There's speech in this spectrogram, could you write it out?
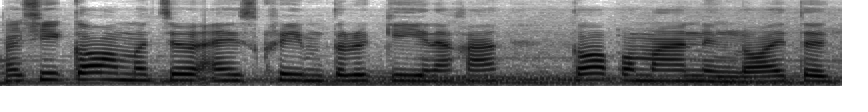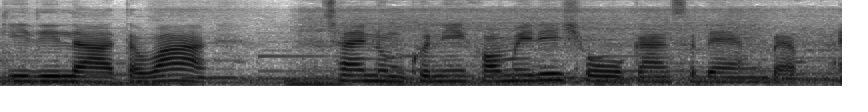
ปาชิก็มาเจอไอศครีมตุรกีนะคะ ก็ประมาณ 100ตุรกีลีลา แต่ว่าายหนุ่มคนนี้เขาไม่ได้โชว์การแสดงแบบไอ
